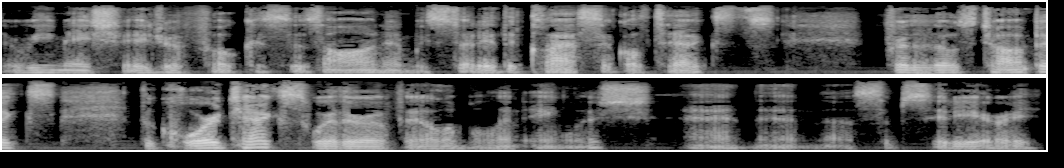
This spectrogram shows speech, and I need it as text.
the Rime Shedra focuses on, and we study the classical texts for those topics, the core texts where they're available in English, and then uh, subsidiary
